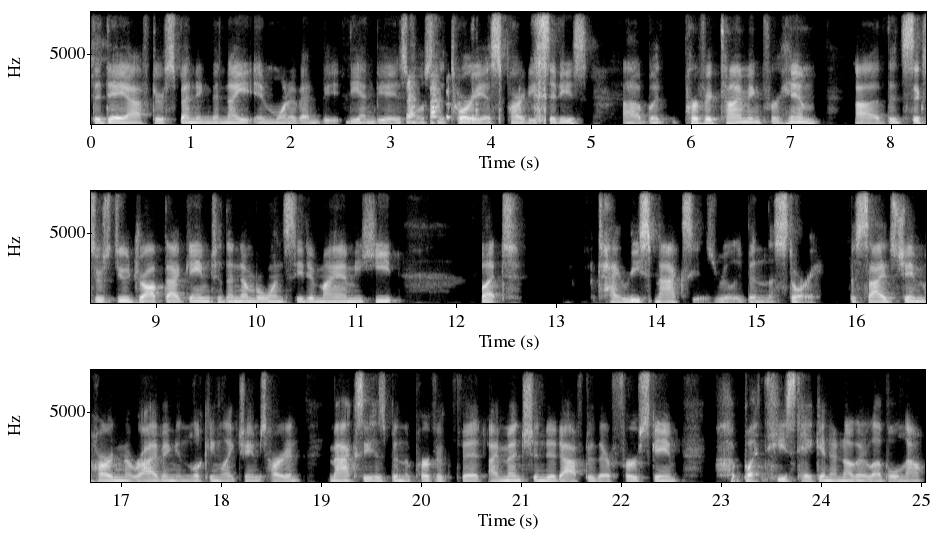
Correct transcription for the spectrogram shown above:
the day after spending the night in one of NBA, the NBA's most notorious party cities. Uh, but perfect timing for him. Uh, the Sixers do drop that game to the number one seeded Miami Heat, but Tyrese Maxey has really been the story. Besides James Harden arriving and looking like James Harden, Maxey has been the perfect fit. I mentioned it after their first game, but he's taken another level now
